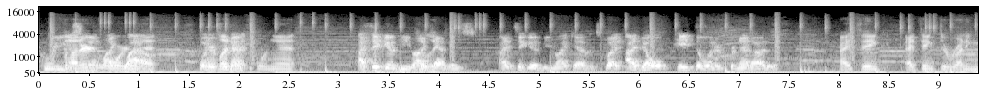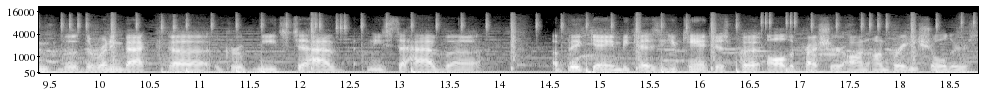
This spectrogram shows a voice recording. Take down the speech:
who are you Leonard saying like, Fournette. wow, Leonard Leonard Fournette? Fournette. I think it would be Mike Really? Evans. I think it would be Mike Evans, but I don't hate the Leonard Fournette either. I think I think the running the, the running back uh, group needs to have needs to have uh, a big game because you can't just put all the pressure on on Brady's shoulders.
